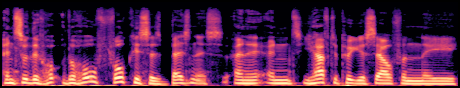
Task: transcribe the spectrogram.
and so the the whole focus is business, and and you have to put yourself in the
